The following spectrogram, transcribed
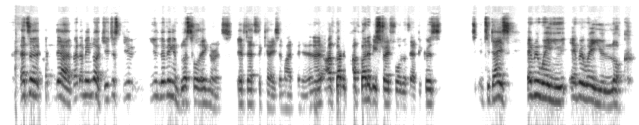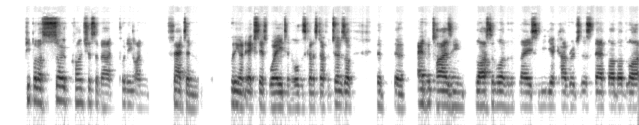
that's a yeah, but I mean, look, you just you you're living in blissful ignorance if that's the case, in my opinion. And I've got to, I've got to be straightforward with that because today's everywhere you everywhere you look, people are so conscious about putting on fat and putting on excess weight and all this kind of stuff in terms of the, the advertising blasted all over the place, media coverage, this, that, blah, blah, blah.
